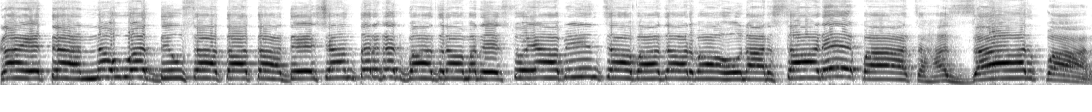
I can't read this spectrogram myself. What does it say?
काय येत्या नव्वद दिवसात आता देशांतर्गत बाजारामध्ये सोयाबीनचा बाजारभाव होणार साडेपाच हजार पार?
